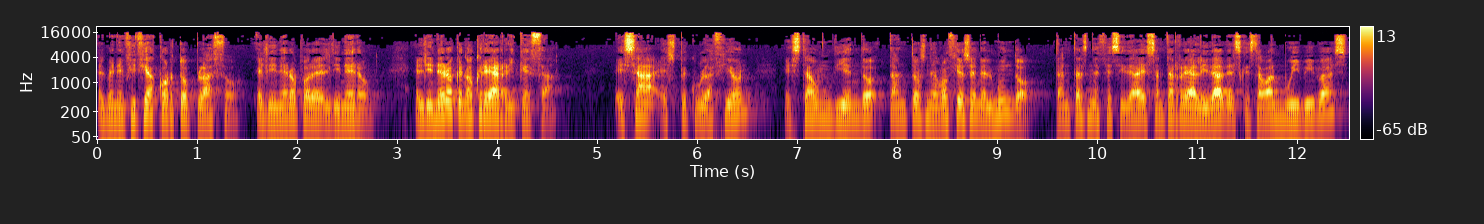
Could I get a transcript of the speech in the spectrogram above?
el beneficio a corto plazo, el dinero por el dinero, el dinero que no crea riqueza. Esa especulación está hundiendo tantos negocios en el mundo, tantas necesidades, tantas realidades que estaban muy vivas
